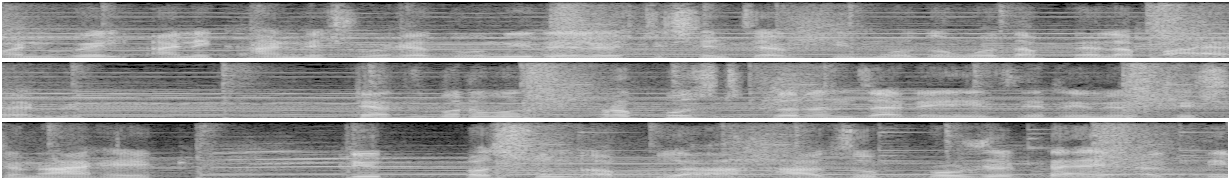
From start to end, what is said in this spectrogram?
पनवेल आणि खांडेश्वर या दोन्ही रेल्वे स्टेशनच्या अगदी मधोमध आपल्याला पाहायला मिळते. त्याचबरोबर प्रपोज करंजाडे हे जे रेल्वे स्टेशन आहे तिथपासून आपला हा जो प्रोजेक्ट आहे अगदी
